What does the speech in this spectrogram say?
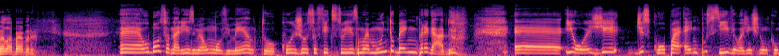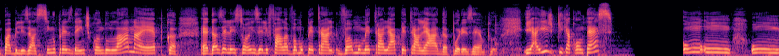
Vai lá, Bárbara. É, o bolsonarismo é um movimento cujo sufixoísmo é muito bem empregado. É, e hoje, desculpa, é impossível a gente não culpabilizar assim o presidente quando lá na época é, das eleições ele fala vamos, petralha, vamos metralhar a petralhada, por exemplo. E aí o que, que acontece? Um, um, um,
